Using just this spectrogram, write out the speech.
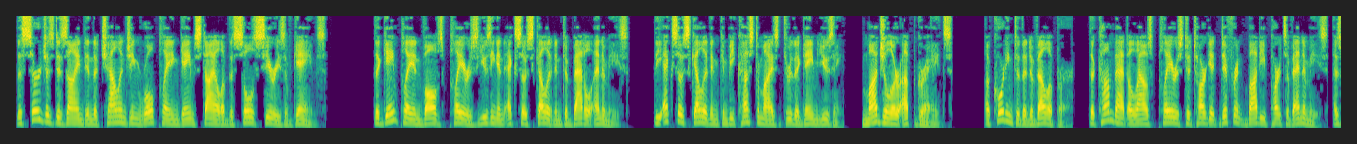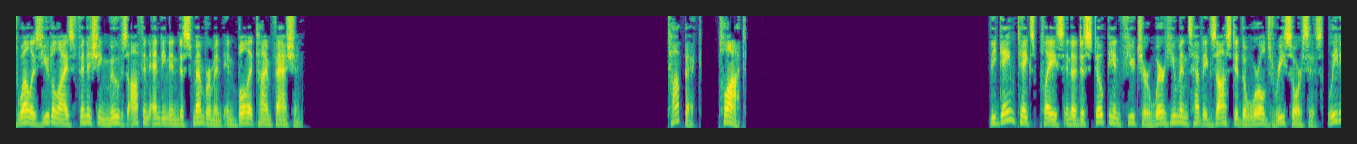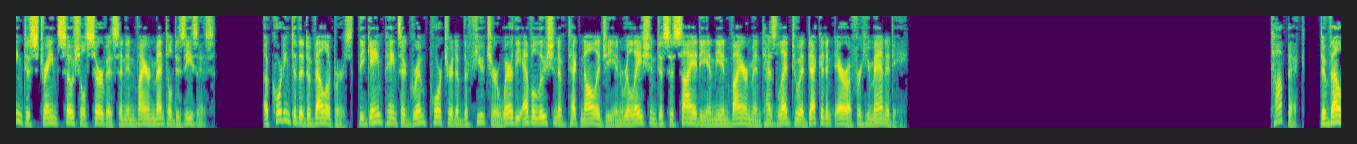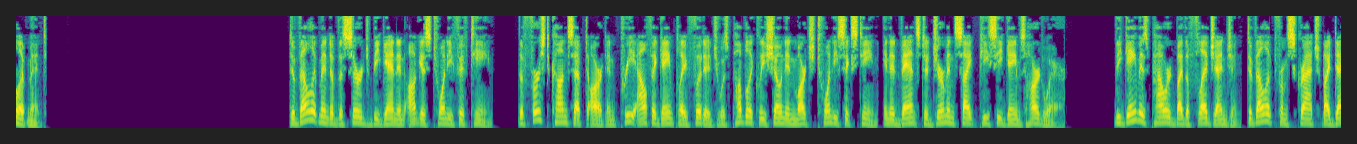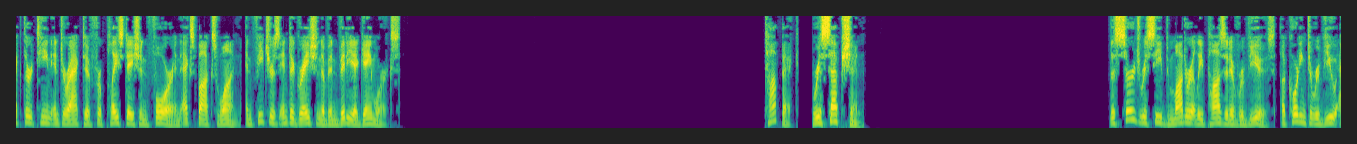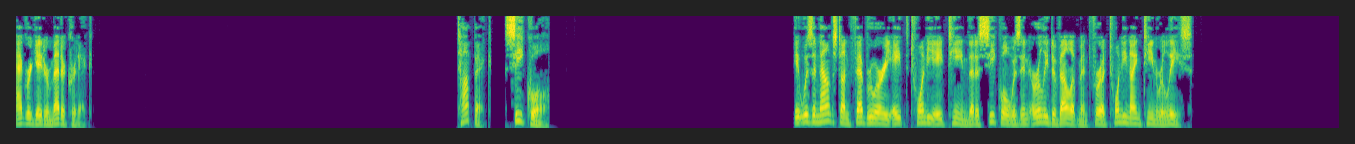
The Surge is designed in the challenging role-playing game style of the Souls series of games. The gameplay involves players using an exoskeleton to battle enemies. The exoskeleton can be customized through the game using modular upgrades, according to the developer. The combat allows players to target different body parts of enemies, as well as utilize finishing moves often ending in dismemberment in bullet time fashion. Plot The game takes place in a dystopian future where humans have exhausted the world's resources, leading to strained social service and environmental diseases. According to the developers, the game paints a grim portrait of the future where the evolution of technology in relation to society and the environment has led to a decadent era for humanity. Development Development of the Surge began in August 2015. The first concept art and pre-alpha gameplay footage was publicly shown in March 2016, in advance to German site PC Games hardware. The game is powered by the Fledge engine, developed from scratch by Deck 13 Interactive for PlayStation 4 and Xbox One, and features integration of NVIDIA GameWorks. Reception The Surge received moderately positive reviews, according to review aggregator Metacritic. Sequel It was announced on February 8, 2018 that a sequel was in early development for a 2019 release.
